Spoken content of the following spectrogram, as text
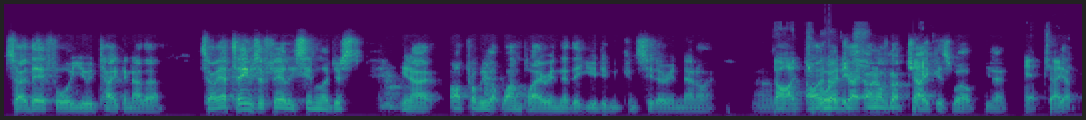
So therefore, you would take another. So our teams are fairly similar. Just you know, I've probably got one player in there that you didn't consider in Nanai. Um, Oh, I know Trbojevic. Jake, and I've got Jake as well. Know, Yeah, Jake. Yep.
